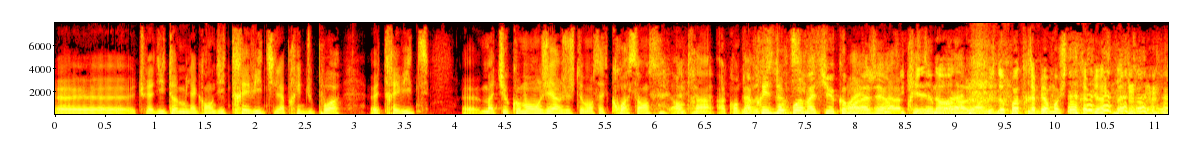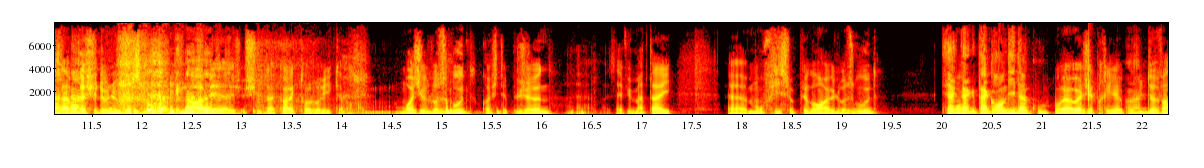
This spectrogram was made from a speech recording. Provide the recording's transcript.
Euh, tu l'as dit, Tom, il a grandi très vite, il a pris du poids euh, très vite. Euh, Mathieu, comment on gère justement cette croissance entre un, un La prise de poids, Mathieu, comment on la gère La prise de non, poids, non, la- la prise de poids, très bien. Moi, j'étais très bien. Après, je suis devenu costaud. Non, mais je suis d'accord avec toi, Loïc. Alors, moi, j'ai eu l'Osgood quand j'étais plus jeune. Euh, Vous avez vu ma taille. Euh, mon fils, le plus grand, a eu l'Osgood. C'est-à-dire que t'as- t'as grandi d'un coup Ouais, ouais, j'ai pris plus de 20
